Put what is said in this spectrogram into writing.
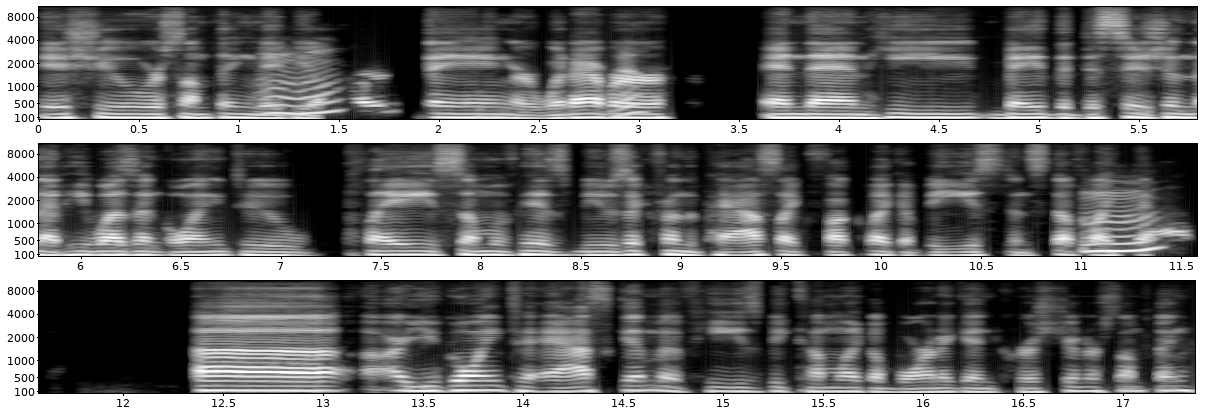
issue or something maybe a Mhm. heart thing or whatever and then he made the decision that he wasn't going to play some of his music from the past like fuck like a beast and stuff like Mhm. that uh are you going to ask him if he's become like a born again christian or something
